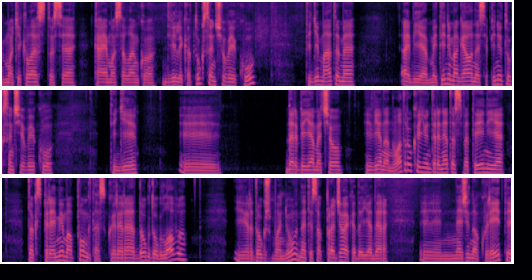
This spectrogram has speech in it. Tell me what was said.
mokyklas tuose kaimuose lanko 12 tūkstančių vaikų, taigi matome, abie maitinimą gauna 7 tūkstančiai vaikų, taigi e, dar beje mačiau vieną nuotrauką jų interneto svetainėje, toks prieimimo punktas, kur yra daug, daug lovų ir daug žmonių, na tiesiog pradžioje, kada jie dar e, nežino, kur eiti,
